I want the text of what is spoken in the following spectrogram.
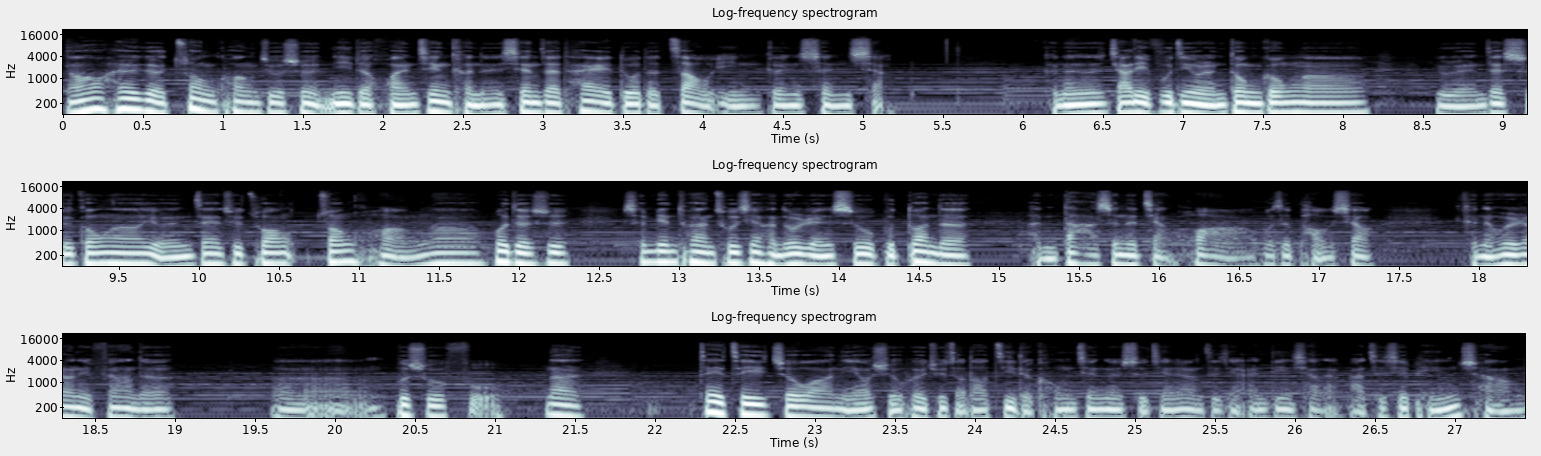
然后还有一个状况就是你的环境可能现在太多的噪音跟声响，可能家里附近有人动工啊，有人在施工啊，有人在去装装潢啊，或者是身边突然出现很多人事物，不断的很大声的讲话或者咆哮，可能会让你非常的。嗯，不舒服。那在这一周啊，你要学会去找到自己的空间跟时间，让自己安定下来，把这些平常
